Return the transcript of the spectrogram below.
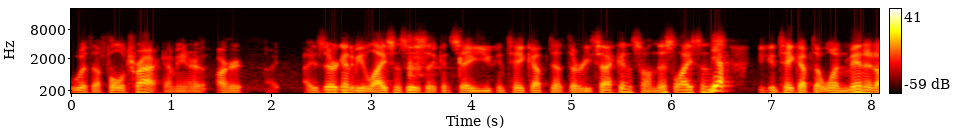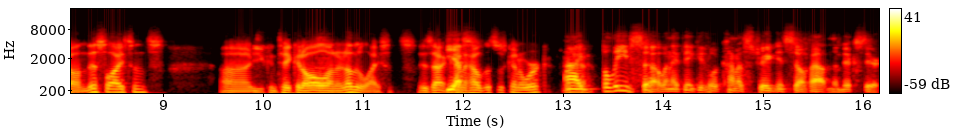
with a full track? I mean, are, are is there going to be licenses that can say you can take up to 30 seconds on this license? Yep. You can take up to one minute on this license. Uh, you can take it all on another license. Is that yes. kind of how this is going to work? Okay. I believe so, and I think it'll kind of straighten itself out in the mix there.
